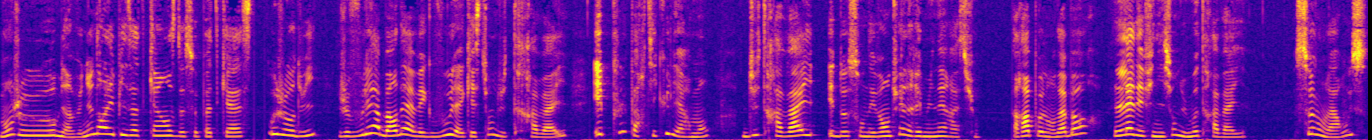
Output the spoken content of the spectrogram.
Bonjour, bienvenue dans l'épisode 15 de ce podcast. Aujourd'hui, je voulais aborder avec vous la question du travail, et plus particulièrement du travail et de son éventuelle rémunération. Rappelons d'abord la définition du mot travail. Selon Larousse,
